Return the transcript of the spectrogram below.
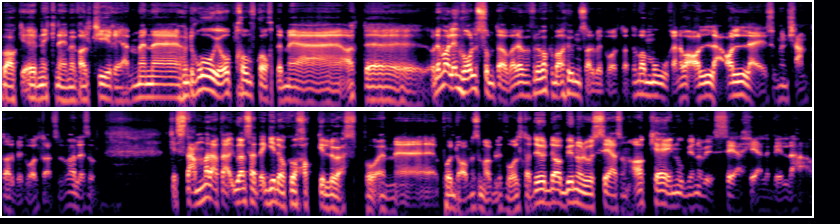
bak eh, nicknamet Valkyrien. Men eh, hun dro jo opp trumfkortet med at eh, Og det var litt voldsomt, da, for det var ikke bare hun som hadde blitt voldtatt. Det var moren, det var alle. Alle som hun kjente hadde blitt voldtatt. Så det var liksom ikke stemmer dette. Uansett, jeg gidder ikke å hakke løs på en, eh, på en dame som har blitt voldtatt. Da begynner du å se sånn Ok, nå begynner vi å se hele bildet her.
